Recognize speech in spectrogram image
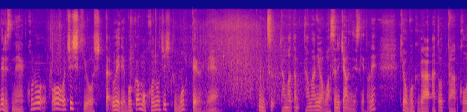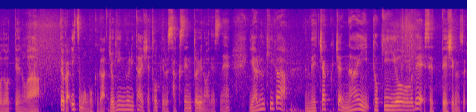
でですねこの知識を知った上で僕はもうこの知識持ってるんででもたまたたまには忘れちゃうんですけどね。今日僕が取った行動っていうのはというかいつも僕がジョギングに対して取ってる作戦というのはですねやる気がめちゃくちゃない時用で設定していくんです。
